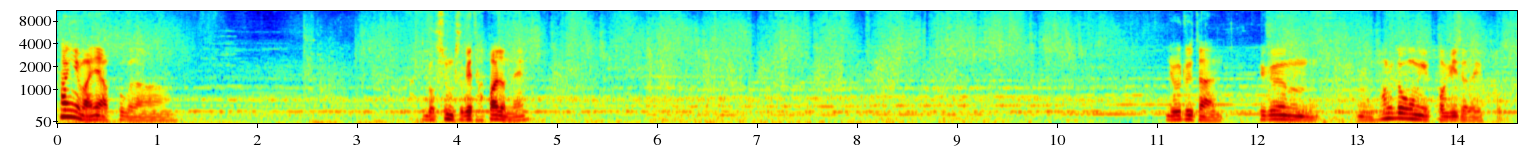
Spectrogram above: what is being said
상이 많이 아프구나. 목숨 두 개 다 빠졌네. 요르단. 지금 음, 황도공이 거기 들어있고.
